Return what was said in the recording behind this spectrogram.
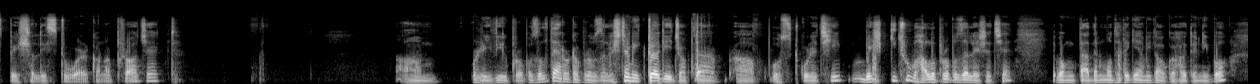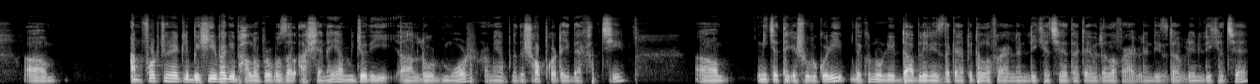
specialist work on a project review proposal তেরোটা প্রপোজাল এসেছে। আমি একটু আগে এই জবটা পোস্ট করেছি। বেশ কিছু ভালো প্রপোজাল এসেছে এবং তাদের মধ্যে থেকে আমি কাউকে হয়তো নিব। আনফর্চুনেটলি বেশিরভাগই ভালো প্রপোজাল আসে নাই। আমি যদি লোড মোর আমি আপনাদের সব কটাই দেখাচ্ছি নিচে থেকে শুরু করি। দেখুন উনি Dublin is the capital of Ireland লিখেছে the capital of Ireland is Dublin লিখেছে।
